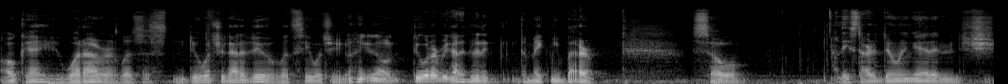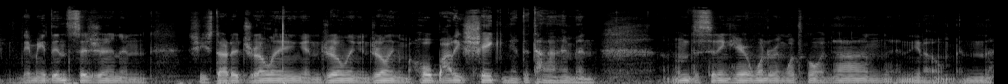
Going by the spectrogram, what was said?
okay, whatever. Let's just do what you got to do. Let's see what you you know do whatever you got to do to to make me better. So they started doing it, and she, they made the incision, and she started drilling and drilling and drilling, and my whole body's shaking at the time, and I'm just sitting here wondering what's going on, and you know, and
